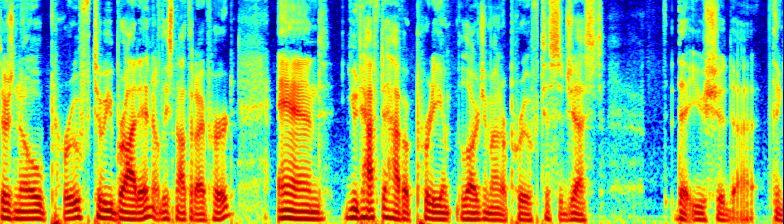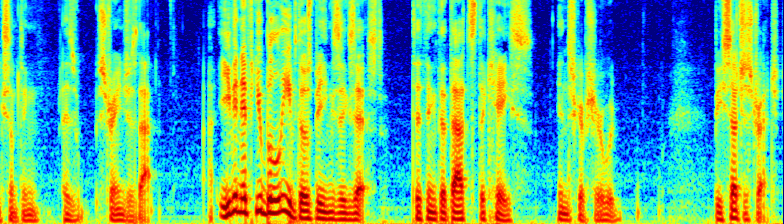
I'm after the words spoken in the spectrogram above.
There's no proof to be brought in, at least not that I've heard. And you'd have to have a pretty large amount of proof to suggest that you should uh, think something as strange as that. Even if you believe those beings exist, to think that that's the case in Scripture would be such a stretch.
